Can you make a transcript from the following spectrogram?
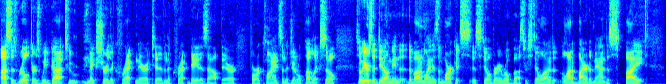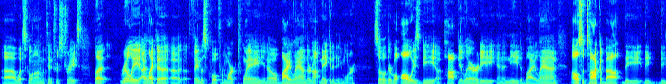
us as realtors, we've got to make sure the correct narrative and the correct data is out there for our clients and the general public. So, so here's the deal. I mean, the, bottom line is the market is still very robust. There's still a lot of a lot of buyer demand despite uh, what's going on with interest rates. But really, I like a, a famous quote from Mark Twain. You know, buy land, they're not making it anymore. So there will always be a popularity and a need to buy land. I also talk about the the, the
